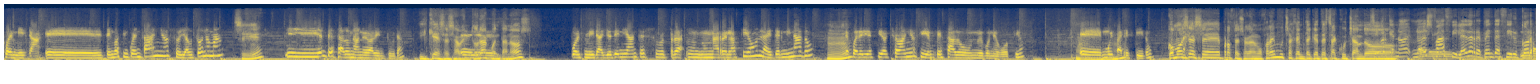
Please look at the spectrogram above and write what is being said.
pues mira, eh, tengo 50 años, soy autónoma ¿Sí? y he empezado una nueva aventura. ¿Y qué es esa aventura? Eh, Cuéntanos. Pues mira, yo tenía antes otra- una relación, la he terminado, después de 18 años y he empezado un nuevo negocio, eh, muy parecido. ¿Cómo es ese proceso? Que a lo mejor hay mucha gente que te está escuchando. Sí, porque no, no es fácil, ¿eh? De repente decir corto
